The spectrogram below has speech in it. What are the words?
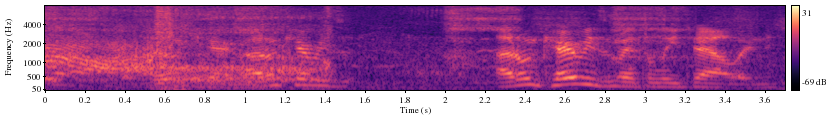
I don't care. I don't care if he's, I don't care if he's mentally challenged.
